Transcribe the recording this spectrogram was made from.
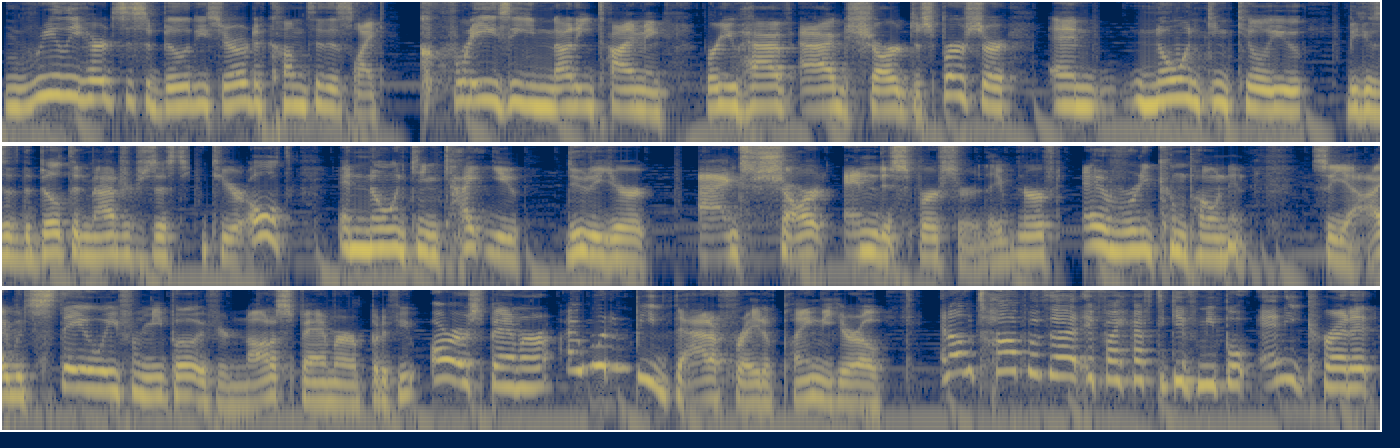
really hurts this ability zero to come to this like crazy nutty timing where you have Ag, Shard, Disperser, and no one can kill you because of the built-in magic resist to your ult, and no one can kite you due to your Ags, Shard, and Disperser. They've nerfed every component. So yeah, I would stay away from Meepo if you're not a spammer, but if you are a spammer, I wouldn't be that afraid of playing the hero. And on top of that, if I have to give Meepo any credit,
